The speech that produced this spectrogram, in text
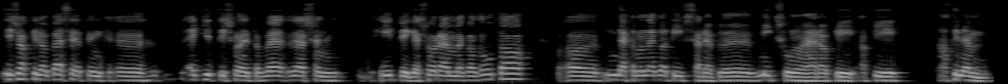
és akiről beszéltünk együtt is, mert a verseny hétvége során meg azóta, nekem a negatív szereplő Mick Schumacher, aki, aki, aki nem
